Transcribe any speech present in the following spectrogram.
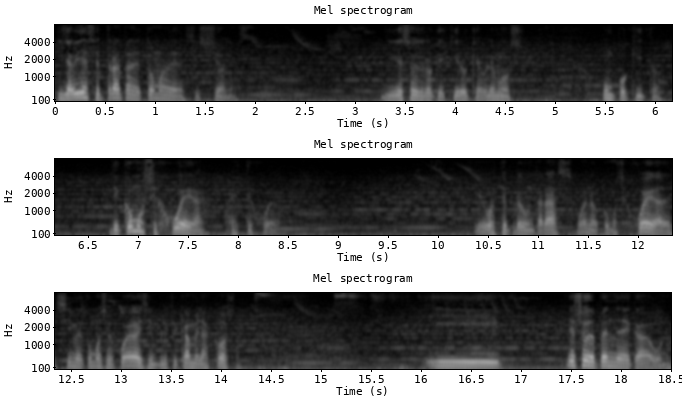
Y la vida se trata de toma de decisiones. Y eso es de lo que quiero que hablemos un poquito, de cómo se juega a este juego. Y vos te preguntarás, bueno, ¿cómo se juega? Decime cómo se juega y simplificame las cosas. Y eso depende de cada uno.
